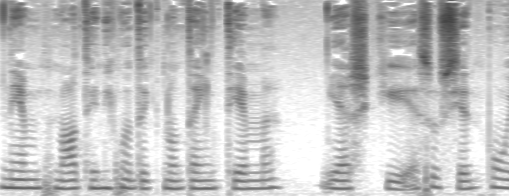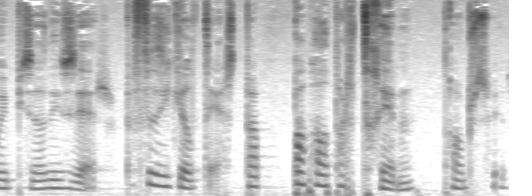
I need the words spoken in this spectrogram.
nem é muito mal, tendo em conta que não tem tema, e acho que é suficiente para um episódio zero, para fazer aquele teste, para, para palpar terreno, estão a perceber?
